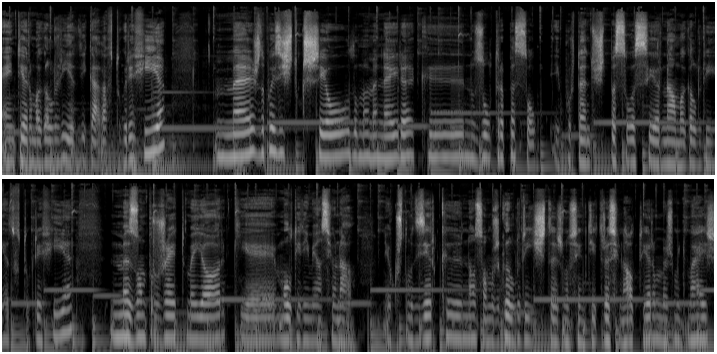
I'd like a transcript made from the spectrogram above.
em ter uma galeria dedicada à fotografia, mas depois isto cresceu de uma maneira que nos ultrapassou. E, portanto, isto passou a ser não uma galeria de fotografia, mas um projeto maior que é multidimensional. Eu costumo dizer que não somos galeristas no sentido tradicional do termo, mas muito mais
